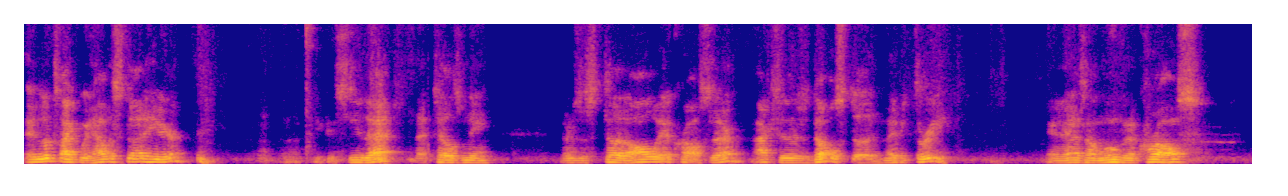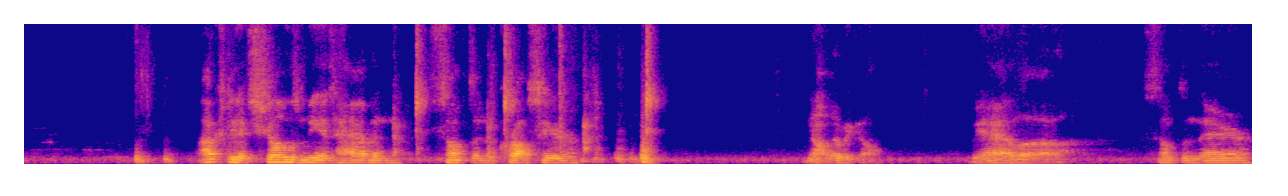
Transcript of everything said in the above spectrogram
it looks like we have a stud here. You can see that. That tells me there's a stud all the way across there. Actually, there's a double stud, maybe three. And as I'm moving across, actually it shows me as having something across here. No, there we go. We have uh, something there.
